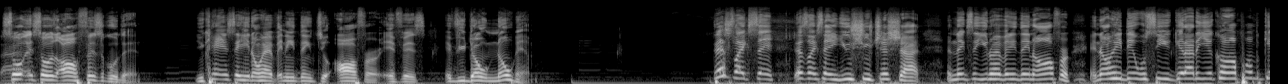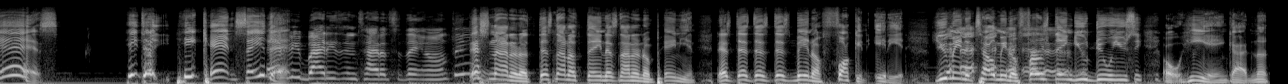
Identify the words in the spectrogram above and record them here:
So so it's all physical then. You can't say he don't have anything to offer if it's if you don't know him. That's like saying that's like saying you shoot your shot and they say you don't have anything to offer, and all he did was see you get out of your car and pump gas. He does, he can't say that. Everybody's entitled to their own thing. That's not a that's not a thing. That's not an opinion. That's that's that's, that's being a fucking idiot. You mean to tell me the first thing you do when you see, oh, he ain't got none.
